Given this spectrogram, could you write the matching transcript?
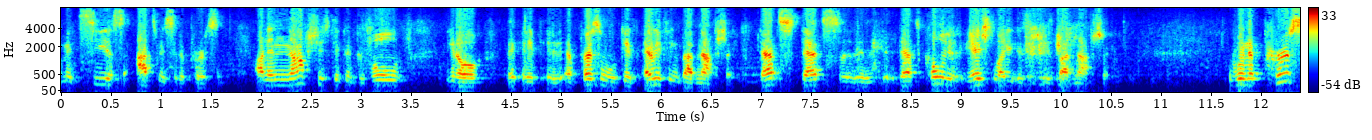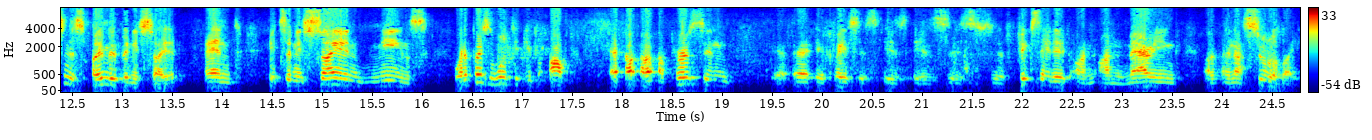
mitzias atmis of the person. On a nafshistik gvul, you know, it, it, a person will give everything bad nafshe. That's that's uh, that's kol yeshlei is, is bad nafshe. When a person is omer ben and it's an isayan means when a person wants to give up, a, a, a person uh, is, is, is, is fixated on, on marrying an asuralite.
